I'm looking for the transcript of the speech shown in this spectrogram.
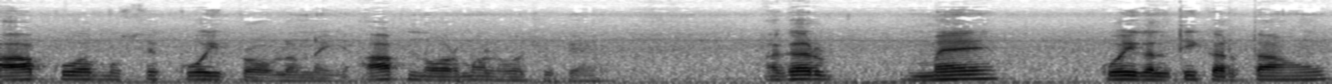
आपको अब मुझसे कोई प्रॉब्लम नहीं है। आप नॉर्मल हो चुके हैं। अगर मैं कोई गलती करता हूँ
